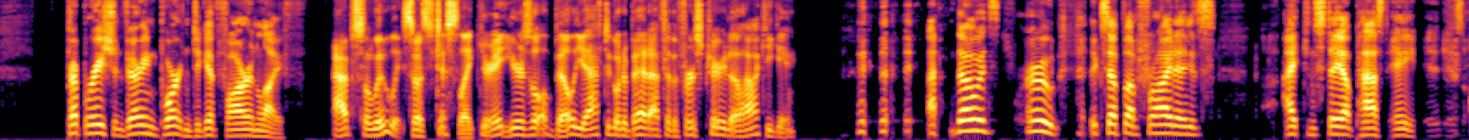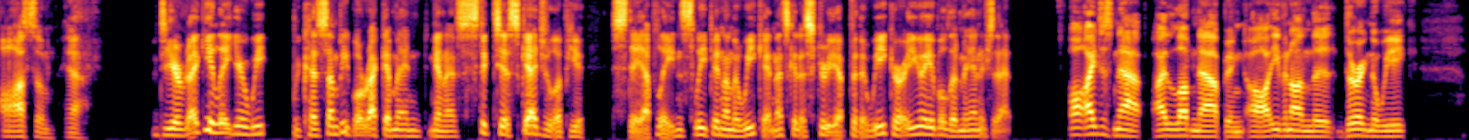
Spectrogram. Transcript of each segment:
preparation. Very important to get far in life. Absolutely. So it's just like you're eight years old, Bill. You have to go to bed after the first period of the hockey game. no, it's true. Except on Fridays, I can stay up past eight. It is awesome. Yeah. Do you regulate your week? Because some people recommend you know stick to a schedule. If you stay up late and sleep in on the weekend. That's going to screw you up for the week. Or are you able to manage that? Oh, I just nap. I love napping. Uh, even on the during the week,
